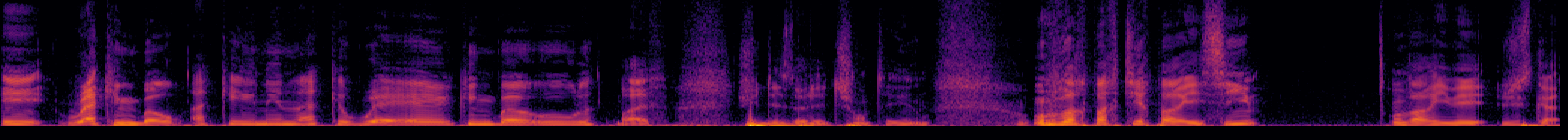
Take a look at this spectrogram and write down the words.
et Wrecking Ball. I came like a wrecking ball. Bref, je suis désolé de chanter. Hein. On va repartir par ici. On va arriver jusqu'à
